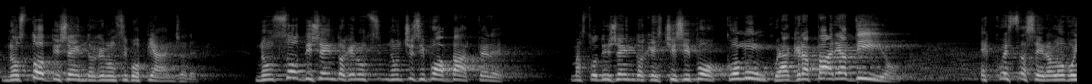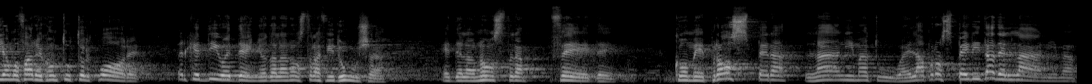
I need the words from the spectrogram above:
Non sto dicendo che non si può piangere, non sto dicendo che non, non ci si può abbattere, ma sto dicendo che ci si può comunque aggrappare a Dio. E questa sera lo vogliamo fare con tutto il cuore, perché Dio è degno della nostra fiducia e della nostra fede. Come prospera l'anima tua e la prosperità dell'anima,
